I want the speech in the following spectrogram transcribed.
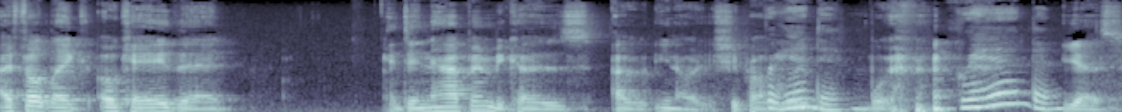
I felt like okay that it didn't happen because I, you know, she probably Brandon. would- Brandon, yes,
